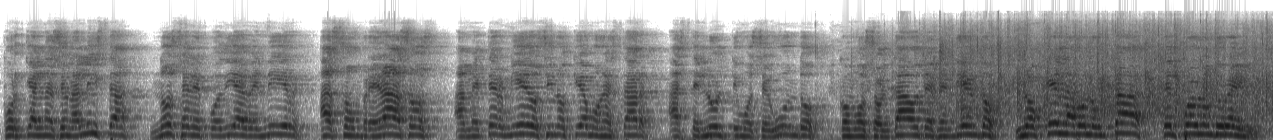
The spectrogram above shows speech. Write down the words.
Porque al nacionalista no se le podía venir a sombrerazos, a meter miedo, sino que íbamos a estar hasta el último segundo como soldados defendiendo lo que es la voluntad del pueblo hondureño.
